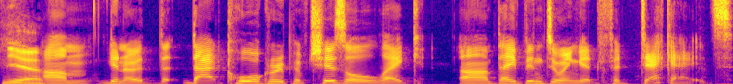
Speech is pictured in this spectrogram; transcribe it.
Yeah, um, you know, th- that core group of Chisel, like, uh, they've been doing it for decades.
